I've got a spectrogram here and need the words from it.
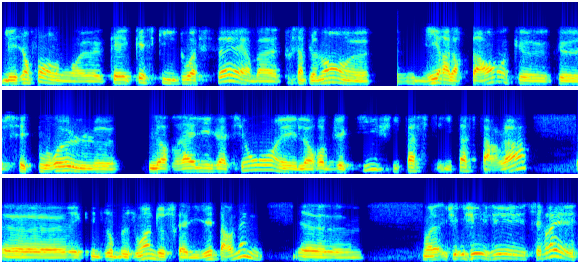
Les enfants, euh, qu'est-ce qu'ils doivent faire? Bah, Tout simplement euh, dire à leurs parents que, c'est pour eux le, leur réalisation et leur objectif, ils passent, ils passent par là et qu'ils ont besoin de se réaliser par eux-mêmes. Voilà, c'est vrai,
